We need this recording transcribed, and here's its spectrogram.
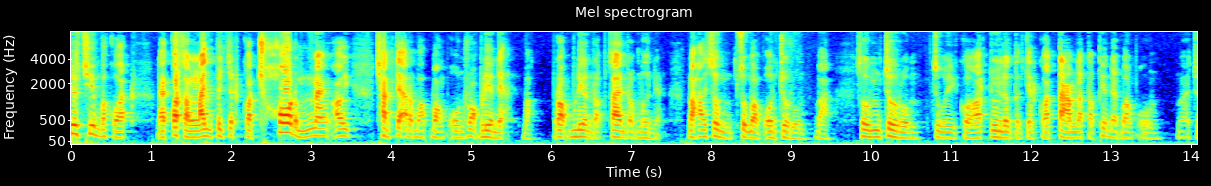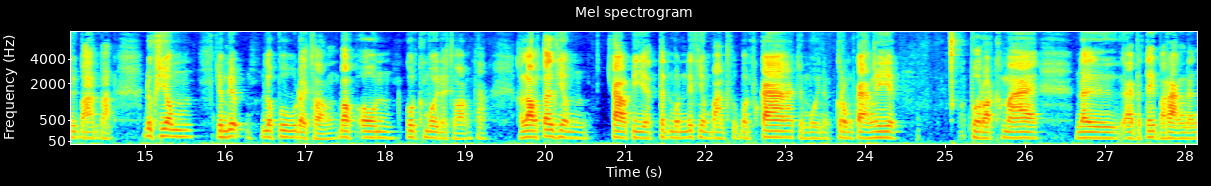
ញើសឈាមរបស់គាត់ដែលគាត់ស្រឡាញ់ពេញចិត្តគាត់ឈរតំណាងឲ្យឆន្ទៈរបស់បងប្អូនរាប់លានអ្នកបាទរាប់លានរាប់សែនរាប់ម៉ឺនអ្នកម្ល៉េះហើយសូមសូមបងប្អូនចូលរួមបាទសូមចូលរួមជួយគាត់ជួយលើកទឹកចិត្តគាត់តាមលទ្ធភាពដែលបងប្អូន ជួយបានបាទដូចខ្ញុំជំរាបលោកពូដោយត្រង់បងប្អូនកូនក្មួយដោយត្រង់ថាកន្លងទៅខ្ញុំកាលពីអាទិត្យមុននេះខ្ញុំបានធ្វើបុណ្យផ្កាជាមួយនឹងក្រុមការងារពលរដ្ឋខ្មែរនៅឯប្រទេសបារាំងនឹង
